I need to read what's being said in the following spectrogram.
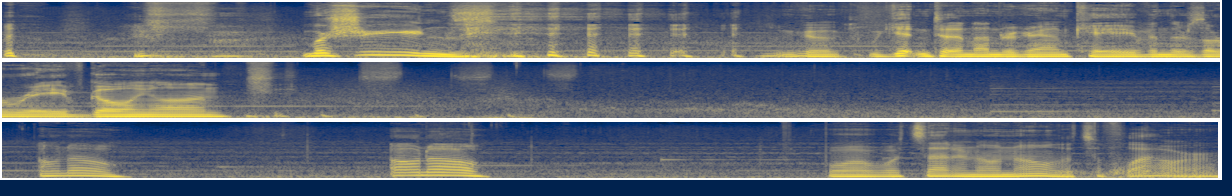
Machines. we, get into an underground cave and there's a rave going on. Oh no. Oh no. Boy, what's that? An oh no, that's a flower.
